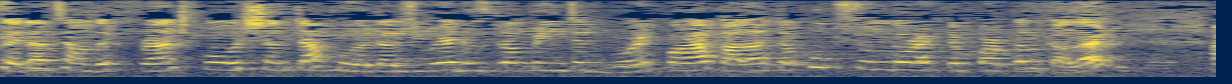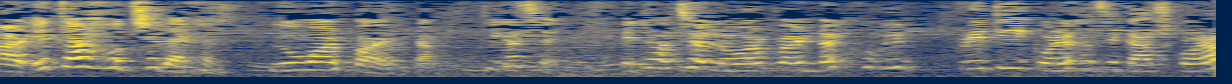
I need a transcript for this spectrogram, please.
সেটা হচ্ছে আমাদের ফ্রন্ট পোর্শনটা পুরোটা জুড়ে ডিজিটাল প্রিন্টেড ওয়ার্ক করা। কালারটা খুব সুন্দর, একটা পার্পল কালার আর এটা হচ্ছে, দেখেন লোয়ার পার্টটা ঠিক আছে? এটা হচ্ছে লোয়ার পার্টটা খুবই প্রিটি করে হচ্ছে কাজ করা।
